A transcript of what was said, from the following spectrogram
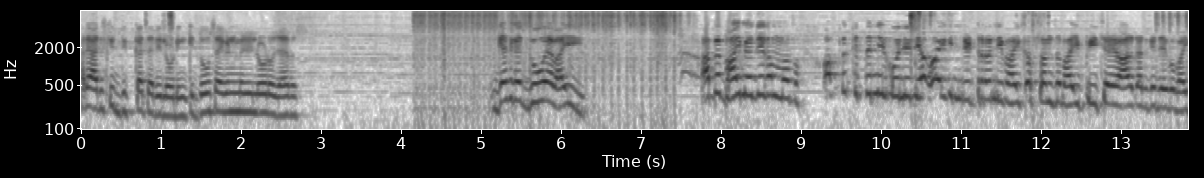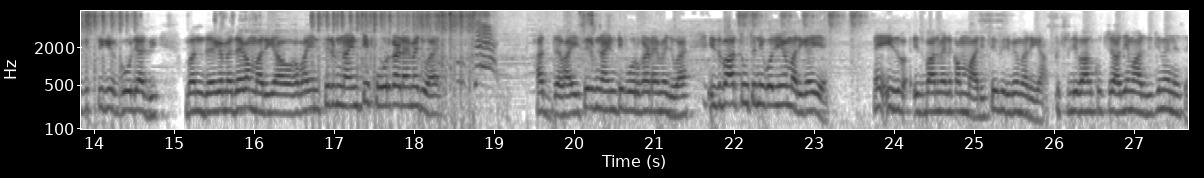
अरे यार, इसकी दिक्कत है रिलोडिंग की। दो सेकंड में रिलोड हो जाए बस। गैस का गू है भाई? अबे भाई, मैं देखा अबे कितनी गोली दिया भाई लिटरली भाई, कसम से भाई, पीछे यार करके देखो भाई, कितनी की गोलियाँ दी। बंदे के मैं देखा, मर गया होगा भाई। सिर्फ़ 94 का डैमेज हुआ है। हद है भाई, सिर्फ़ 94 का डैमेज हुआ है। इस बार तो उतनी गोली में मर गया ये। नहीं इस बार इस बार मैंने कम मारी थी फिर भी मर गया पिछली बार कुछ ज़्यादा ही मार दी थी मैंने से।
